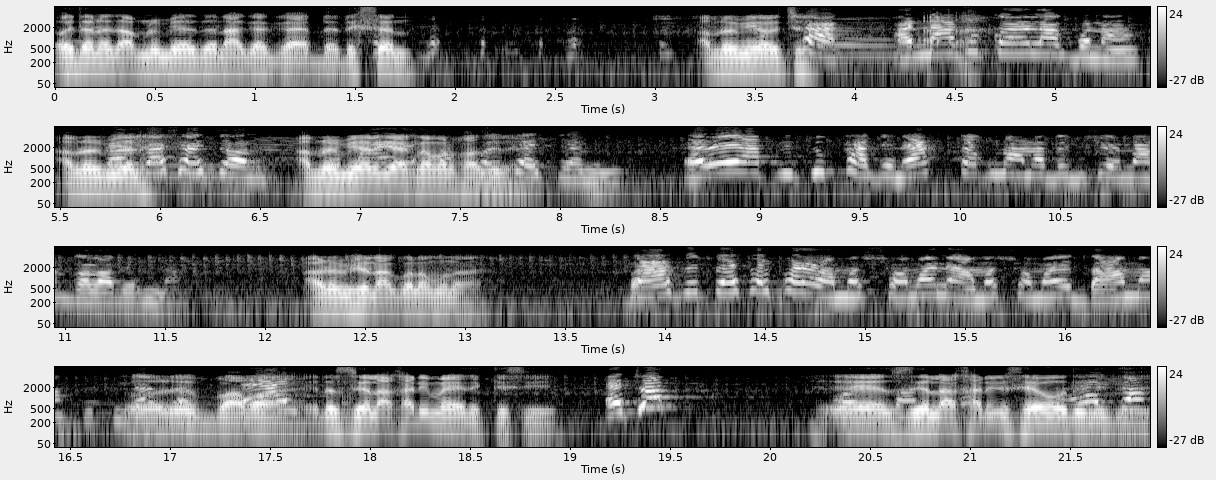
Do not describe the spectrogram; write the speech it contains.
ওই যে আপনার মেয়েদের আগে আগে দেয় দেখছেন? আপনার মেয়ে হচ্ছে আর নাটক করা লাগবে না। আপনার মেয়ে- বাসায় চল। আপনার মেয়ের কি এক নম্বর ফাজিল? আমি। আরে আপনি চুপ থাকেন একটা কোনো আমাদের বিষয়ে নাক গলাবেন না। আপনার বিষয়ে না গলাম না। বাজে পেশাল পড়ার আমার সময় না আমার সময়ের দাম আছে ঠিক আছে? ওরে বাবা এটা জেলা খারি মেয়ে দেখতেছি। এই চুপ। এ জেলা খারির সেও দিলি চুপ।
